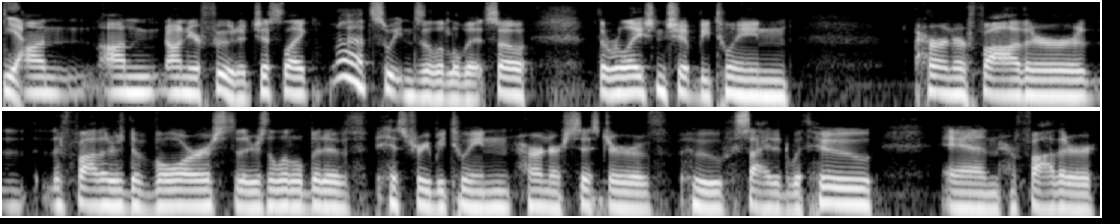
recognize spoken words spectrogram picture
Yeah. on on on your food. It just like well, it sweetens a little bit. So the relationship between her and her father, their father's divorced. There's a little bit of history between her and her sister of who sided with who, and her father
